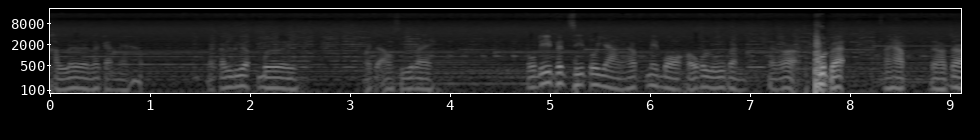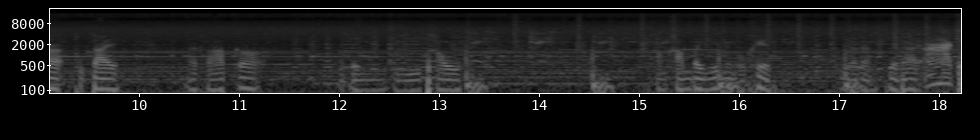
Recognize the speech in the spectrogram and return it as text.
คัลเลอร์แล้วกันนะครับ แล้วก็เลือกเบอร์ ว่าจะเอาสีอะไร ตรงนี้เป็นสีตัวอย่างครับ ไม่บอกเขาก็รู้กัน แต่ก็พูดไว้นะครับแต่เขาจะถูกใจนะครับก็เป็นสีเทาคำๆไปนิดนึงโอเคนี่แล้วกันเพื่อได้อ่าโอเค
